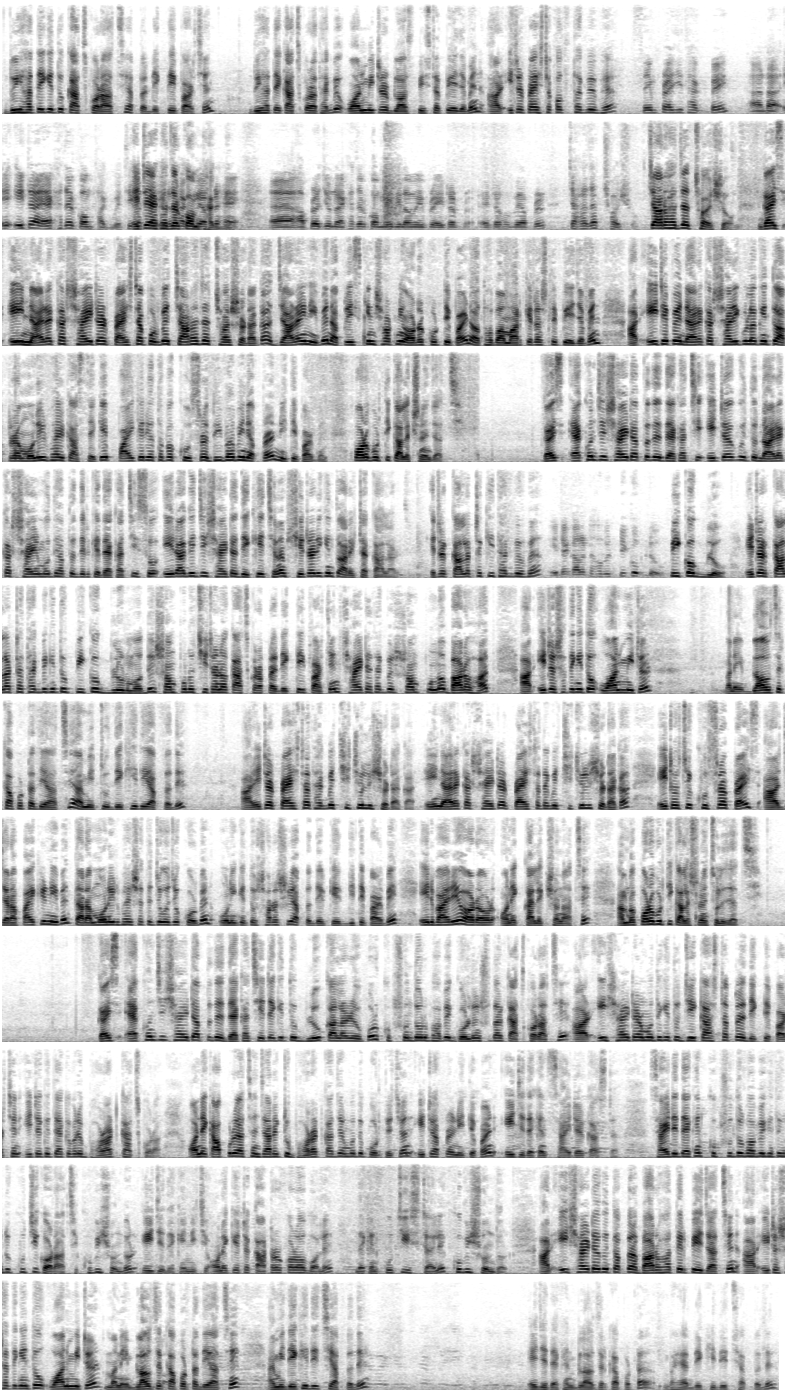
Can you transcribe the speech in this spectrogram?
দুই হাতে কিন্তু কাজ করা আছে আপনারা দেখতেই পারছেন। দুই হাতে কাজ করা থাকবে ওয়ান মিটার ব্লাউজ পিসটা পেয়ে যাবেন। আর এটার প্রাইসটা কত থাকবে ভাইয়া? সেম প্রাইসই থাকবে। আর এটা এক হাজার কম থাকবে এটা আছে? 1000 কম থাকবে। হ্যাঁ আপনার জন্য এক হাজার কমিয়ে দিলাম এই এটা এটা হবে আপনার চার হাজার ছয়শো। চার হাজার ছয়শো। গাইস এই নাইরা কাট শাড়িটার প্রাইসটা পড়বে চার হাজার ছয়শো টাকা। যারাই নেবেন আপনি স্ক্রিনশট নিয়ে অর্ডার করতে পারেন অথবা মার্কেট আসলে পেয়ে যাবেন। আর এই টাইপের নাইরা কাট শাড়িগুলো কিন্তু আপনারা মনির ভাইয়ের কাছ থেকে পাইকারি অথবা খুচরা দুইভাবেই আপনারা নিতে পারবেন। পরবর্তী কালেকশনে যাচ্ছি। গাইস এখন যে শাড়িটা আপনাদের দেখাচ্ছি এটাও কিন্তু নাইরাকার শাড়ির মধ্যে আপনাদেরকে দেখাচ্ছি। সো এর আগে যে শাড়িটা দেখিয়েছিলাম সেটারই কিন্তু আরেকটা কালার এটার কালারটা কি থাকবে ভাই এটা কালারটা হবে পিকো ব্লু পিকক ব্লু এটার কালারটা থাকবে কিন্তু পিকক ব্লুর মধ্যে। সম্পূর্ণ ছিটানো কাজ করা আপনারা দেখতেই পাচ্ছেন। শাড়িটা থাকবে সম্পূর্ণ বারো হাত। আর এটার সাথে কিন্তু ওয়ান মিটার মানে ব্লাউজের কাপড়টা দেওয়া আছে। আমি একটু দেখিয়ে দিই আপনাদের। আর এটার প্রাইসটা থাকবে ছিচল্লিশশো টাকা। এই নারাকার শাড়িটার প্রাইসটা থাকবে ছিচল্লিশশো টাকা। এটা হচ্ছে খুচরা প্রাইস আর যারা পাইকারি নেবেন, তারা মনির ভাইয়ের সাথে যোগাযোগ করবেন, উনি কিন্তু সরাসরি আপনাদেরকে দিতে পারবে। এর বাইরেও আরও অনেক কালেকশন আছে। আমরা পরবর্তী কালেকশনে চলে যাচ্ছি। গাইস এখন যে শাড়িটা আপনাদের দেখাচ্ছি, এটা কিন্তু ব্লু কালারের উপর খুব সুন্দরভাবে গোল্ডেন সুতার কাজ করা আছে। আর এই শাড়িটার মধ্যে কিন্তু যে কাজটা আপনারা দেখতে পাচ্ছেন, এটা কিন্তু একেবারে ভরাট কাজ করা। অনেক আপুরে আছেন যারা একটু ভরাট কাজের মধ্যে পড়তে চান, এটা আপনারা নিতে পারেন। এই যে দেখেন সাইডের কাজটা। সাইডে দেখেন খুব সুন্দরভাবে কিন্তু একটু কুচি করা আছে, খুবই সুন্দর। এই যে দেখেন নিচে অনেকে এটা কাটর করাও বলে, দেখেন কুচি স্টাইলে খুবই সুন্দর। আর এই শাড়িটা কিন্তু আপনারা বারো হাতের পেয়ে যাচ্ছেন, আর এটার সাথে কিন্তু ওয়ান মিটার মানে ব্লাউজের কাপড়টা দেওয়া আছে। আমি দেখিয়ে দিচ্ছি আপনাদের। এই যে দেখেন ব্লাউজের কাপড়টা ভাইয়া দেখিয়ে দিচ্ছি আপনাদের।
